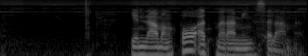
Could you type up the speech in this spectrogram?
Yan lamang po at maraming salamat.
